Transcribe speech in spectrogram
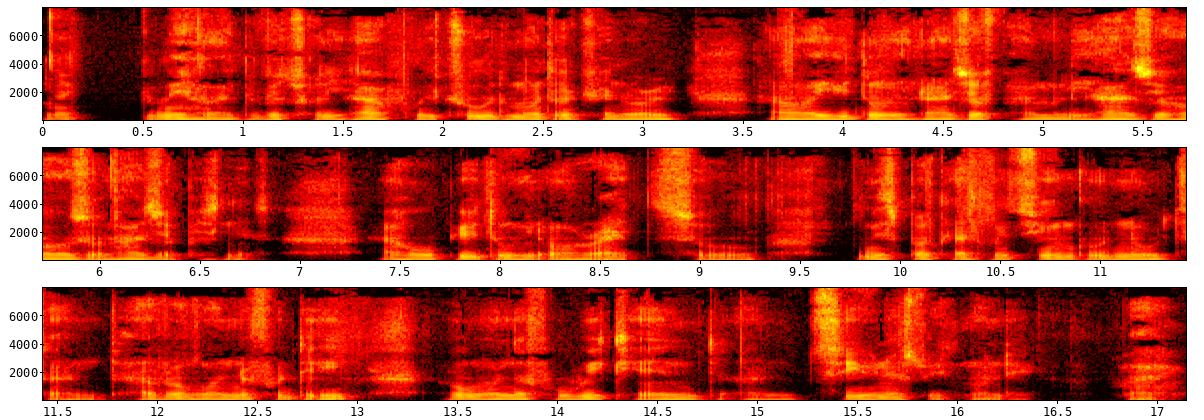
Like, we are like virtually halfway through the month of January. How are you doing? How's your family? How's your household? How's your business? I hope you're doing all right. So, this podcast meets you in good notes and have a wonderful day, have a wonderful weekend, and see you next week, Monday. Bye.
